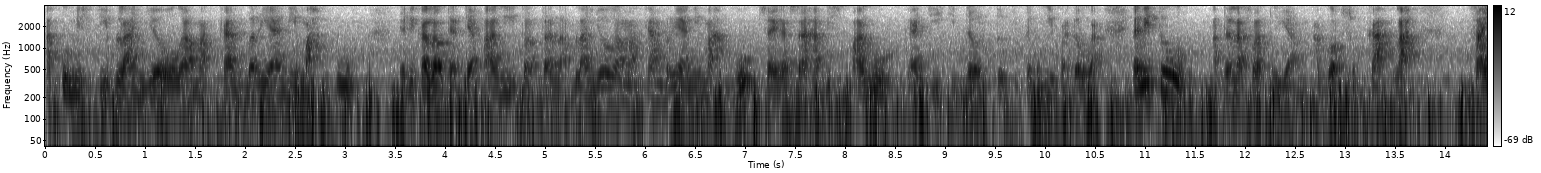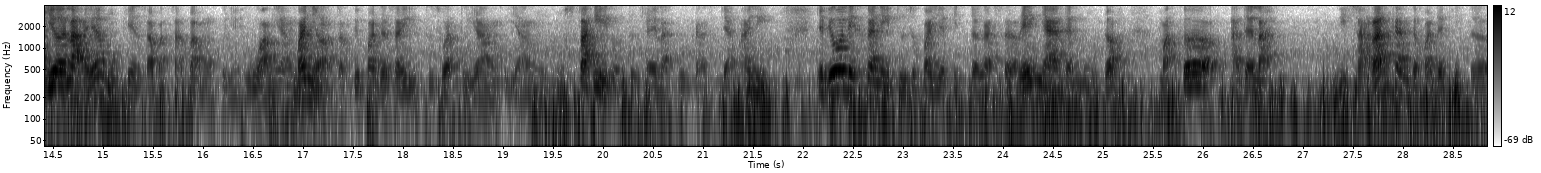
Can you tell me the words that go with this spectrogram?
Aku mesti belanja orang makan biryani mahbub. Jadi kalau tiap-tiap hari tuan-tuan nak belanja orang makan biryani mahbub saya rasa habis paruh gaji kita untuk kita beri pada orang. Dan itu adalah suatu yang agak sukar lah saya lah ya mungkin sahabat-sahabat mempunyai wang yang banyak tapi pada saya itu sesuatu yang yang mustahil untuk saya lakukan setiap hari jadi oleh kerana itu supaya kita rasa ringan dan mudah maka adalah disarankan kepada kita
